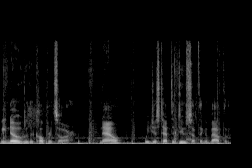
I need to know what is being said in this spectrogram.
We know who the culprits are. Now, we just have to do something about them.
